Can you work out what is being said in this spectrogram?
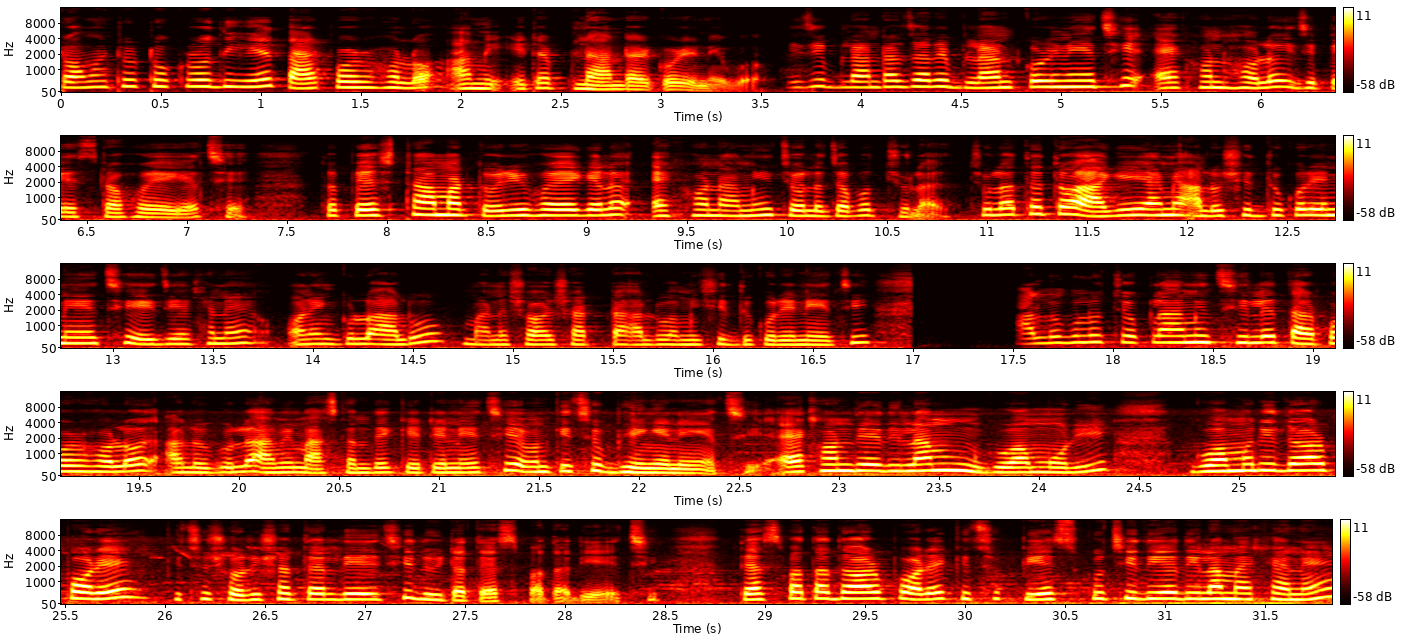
টমেটো টুকরো দিয়ে তারপর হলো আমি এটা ব্লান্ডার করে নেব। এই যে ব্লান্ডার জারে ব্লান্ড করে নিয়েছি, এখন হলো এই যে পেস্টটা হয়ে গেছে। তো পেস্টটা আমার তৈরি হয়ে গেল, এখন আমি চলে যাব চুলায়। চুলাতে তো আগেই আমি আলু সিদ্ধ করে নিয়েছি, এই যে এখানে অনেকগুলো আলু মানে ছয় সাতটা আলু আমি সিদ্ধ করে নিয়েছি। আলুগুলো চোকলা আমি ছিলে, তারপর হলো আলুগুলো আমি মাঝখান দিয়ে কেটে নিয়েছি এবং কিছু ভেঙে নিয়েছি। এখন দিয়ে দিলাম গোয়ামুড়ি গোয়ামুড়ি দেওয়ার পরে কিছু সরিষার তেল দিয়েছি, দুইটা তেজপাতা দিয়েছি। তেজপাতা দেওয়ার পরে কিছু পেঁয়াজ কুচি দিয়ে দিলাম এখানে।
